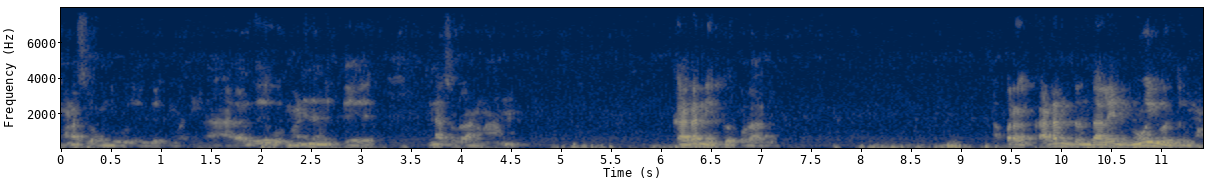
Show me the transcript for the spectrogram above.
மனசில் வந்து ஒரு இது இருக்கும் பார்த்தீங்கன்னா அதாவது ஒரு மனிதனுக்கு என்ன சொல்கிறாங்கன்னா கடன் இருக்கக்கூடாது. அப்புறம் கடன் இருந்தாலே நோய் வந்துருமா?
